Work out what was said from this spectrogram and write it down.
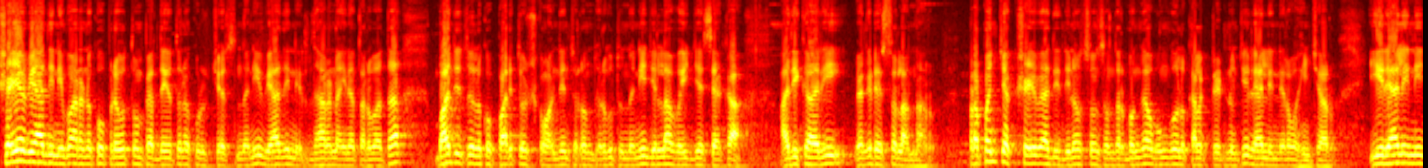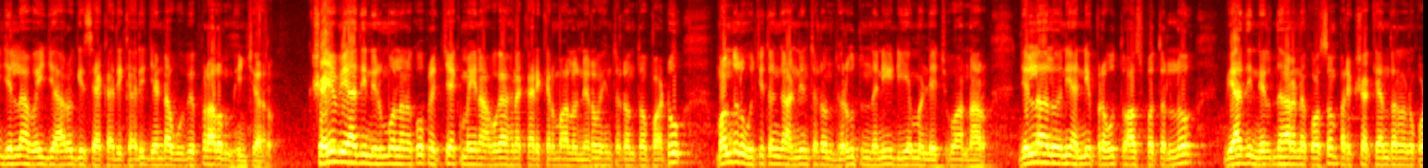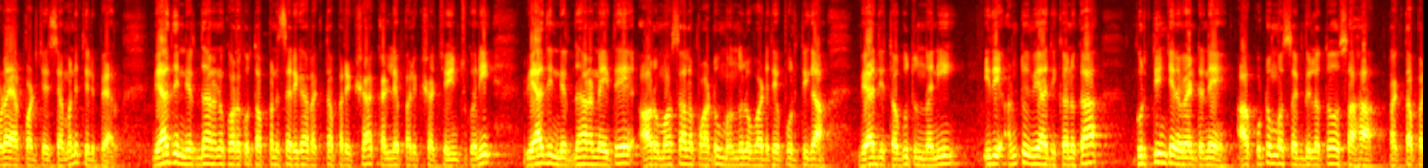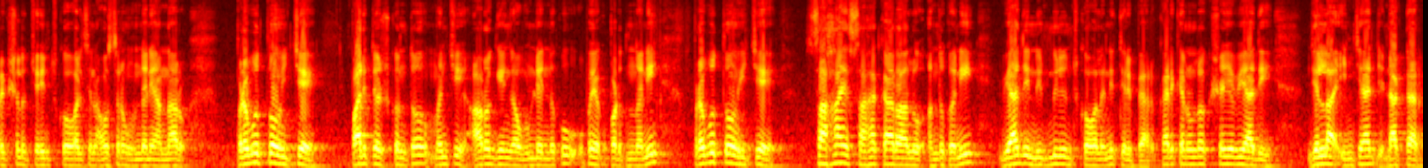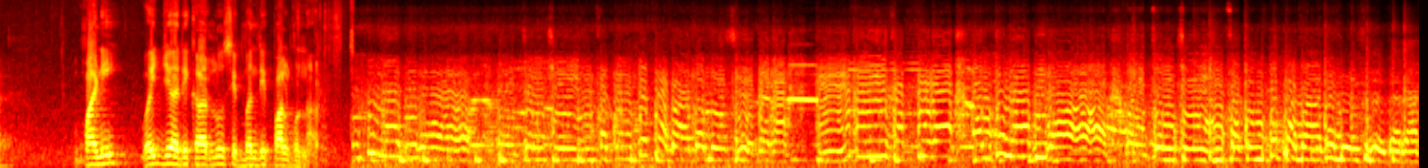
క్షయవ్యాధి నివారణకు ప్రభుత్వం పెద్ద ఎత్తున కృషి చేస్తుందని వ్యాధి నిర్ధారణ అయిన తర్వాత బాధితులకు పారితోషికం అందించడం జరుగుతుందని జిల్లా వైద్య శాఖ అధికారి వెంకటేశ్వర్లు అన్నారు. ప్రపంచ క్షయవ్యాధి దినోత్సవం సందర్భంగా ఒంగోలు కలెక్టరేట్ నుంచి ర్యాలీ నిర్వహించారు. ఈ ర్యాలీని జిల్లా వైద్య ఆరోగ్య శాఖ అధికారి జెండా ఊపి ప్రారంభించారు. క్షయవ్యాధి నిర్మూలనకు ప్రత్యేకమైన అవగాహన కార్యక్రమాలు నిర్వహించడంతో పాటు మందులు ఉచితంగా అందించడం జరుగుతుందని డిఎంఎండ్హెచ్ఓ అన్నారు. జిల్లాలోని అన్ని ప్రభుత్వ ఆసుపత్రుల్లో వ్యాధి నిర్ధారణ కోసం పరీక్షా కేంద్రాలను కూడా ఏర్పాటు చేశామని తెలిపారు. వ్యాధి నిర్ధారణ కొరకు తప్పనిసరిగా రక్త పరీక్ష కళ్ళె పరీక్ష చేయించుకొని వ్యాధి నిర్ధారణ అయితే ఆరు మాసాల పాటు మందులు వాడితే పూర్తిగా వ్యాధి తగ్గుతుందని ఇది అంటువ్యాధి కనుక గుర్తించిన వెంటనే ఆ కుటుంబ సభ్యులతో సహా రక్త పరీక్షలు చేయించుకోవాల్సిన అవసరం ఉందని అన్నారు. ప్రభుత్వం ఇచ్చే పారితోషికంతో మంచి ఆరోగ్యంగా ఉండేందుకు ఉపయోగపడుతుందని ప్రభుత్వం ఇచ్చే సహాయ సహకారాలు అందుకొని వ్యాధి నిర్మూలించుకోవాలని తెలిపారు. కార్యక్రమంలో క్షయవ్యాధి జిల్లా ఇన్ఛార్జ్ డాక్టర్ వాణి వైద్య అధికారులు సిబ్బంది పాల్గొన్నారు. ప్రమాదము సోదరా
